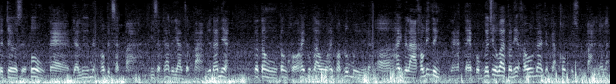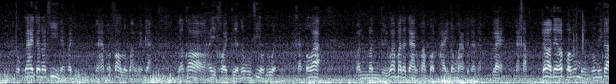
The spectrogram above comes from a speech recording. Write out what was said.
จะเจอเสือโคร่งแต่อย่าลืมเนะเขาเป็นสัตว์ป่ามีสัญชาตญาณสัตว์ป่าเพราะฉะนั้นเนี่ยก็ต้องต้องขอให้พวกเราให้ความร่วมมือนะเอ่อให้เวลาเขานิดนึงนะครับแต่ผมก็เชื่อว่าตอนนี้เขาน่าจะกลับเข้าไปสู่ป่าแล้วล่ะผมก็ให้เจ้าหน้าที่เนี่ยมาอยู่ เฝ้าระวังในการแล้วก็ให้คอยเตือนนักท่องเที่ยวด้วยนะครับ เพราะว่ามันมันถือว่ามาตรการความปลอดภัยต้องมาเป็นอันดับแรกนะครับ ก็ได้รับความร่วมมือตรงนี้ก็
